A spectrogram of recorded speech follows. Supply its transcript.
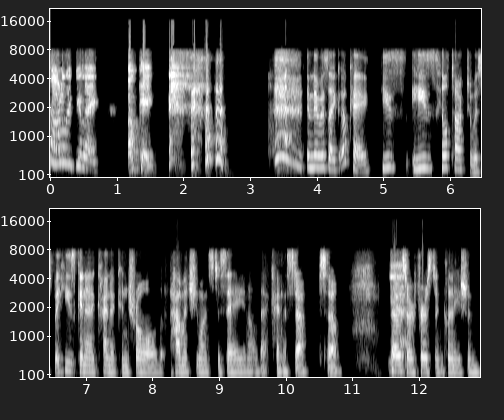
totally be like, okay. and it was like, okay, he's he's he'll talk to us, but he's gonna kind of control how much he wants to say and all that kind of stuff. So that yeah. was our first inclination.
